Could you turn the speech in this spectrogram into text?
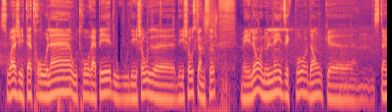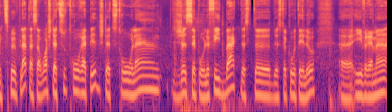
soit j'étais trop lent ou trop rapide ou des choses, euh, des choses comme ça. Mais là, on ne nous l'indique pas. Donc, euh, c'est un petit peu plate à savoir, j'étais-tu trop rapide, j'étais-tu trop lent? Je ne sais pas. Le feedback de ce côté-là euh, est vraiment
